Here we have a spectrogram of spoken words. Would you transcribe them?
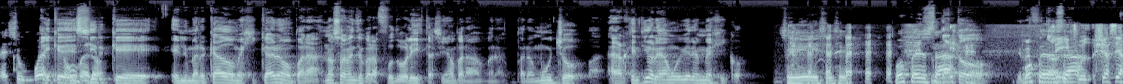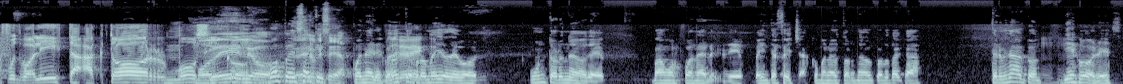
es un buen Hay que decir que el mercado mexicano, para no solamente para futbolistas, sino para, para, mucho. Al argentino le da muy bien en México. Sí, sí, sí. Vos pensás. vos ya sea futbolista, actor, músico. Modelo, vos pensás que, que ponele, con este promedio de gol, un torneo de, vamos a poner, de 20 fechas, como era el torneo de corta acá, terminaba con 10 goles,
